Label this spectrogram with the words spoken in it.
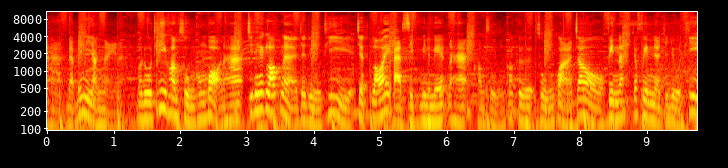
นะฮะแบบไม่มียางในนะมาดูที่ความสูงของเบาะนะฮะ GPX Lock เนี่ยจะอยู่ที่ 780มิลลิเมตรนะฮะความสูงก็คือสูงกว่าเจ้าฟินนะเจ้าฟินเนี่ยจะอยู่ที่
